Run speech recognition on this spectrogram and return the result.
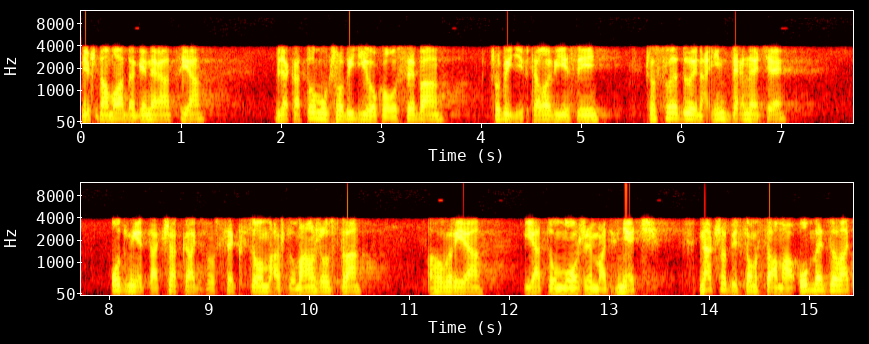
Dnešná mladá generácia, vďaka tomu, čo vidí okolo seba, čo vidí v televízii, čo sleduje na internete, odmieta čakať so sexom až do manželstva a hovoria, ja to môžem mať hneď, na čo by som sa mal obmedzovať,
